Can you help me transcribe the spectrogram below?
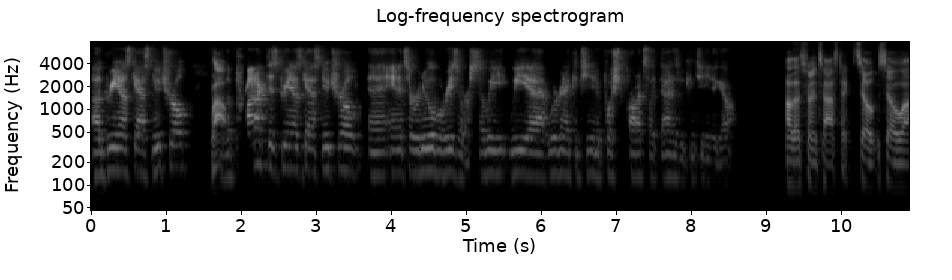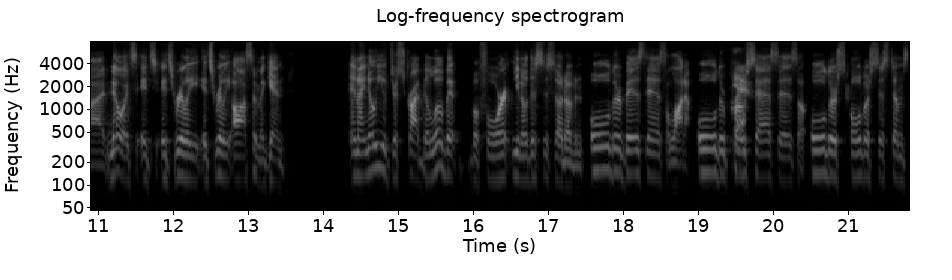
uh, greenhouse gas neutral. Wow. The product is greenhouse gas neutral, uh, and it's a renewable resource. So we we uh, we're going to continue to push products like that as we continue to go. Oh, that's fantastic. So so uh, no, it's it's it's really it's really awesome. Again, and I know you've described a little bit before, you know, this is sort of an older business, a lot of older processes, yeah. Older older systems,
